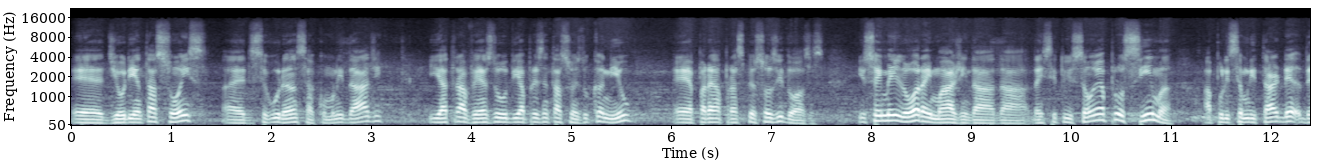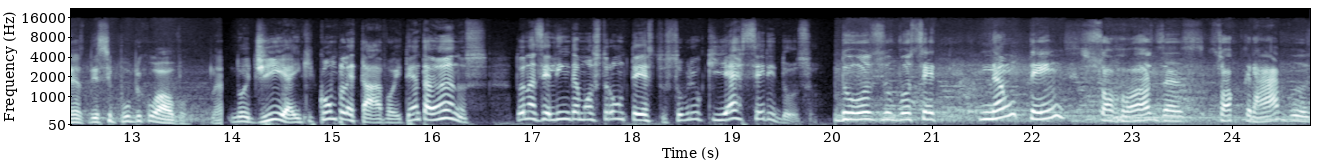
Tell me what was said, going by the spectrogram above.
é, de orientações é, de segurança à comunidade e através do, de apresentações do canil é, para, para as pessoas idosas. Isso aí melhora a imagem da, da, da instituição e aproxima a Polícia Militar de, de, desse público-alvo. Né? No dia em que completava 80 anos, Dona Zelinda mostrou um texto sobre o que é ser idoso. Idoso, você não tem só rosas, só cravos,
